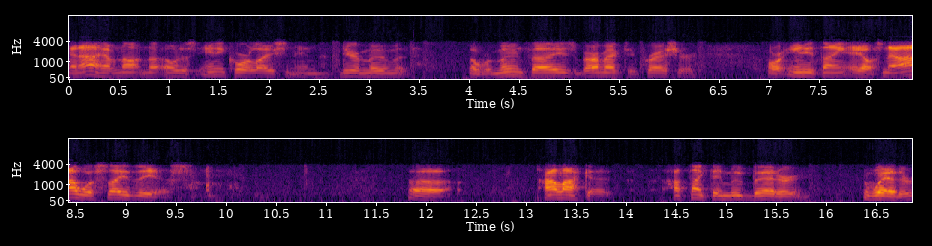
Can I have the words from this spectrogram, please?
and I have not noticed any correlation in deer movement over moon phase, barometric pressure, or anything else. Now I will say this. Uh, I like it. I think they move better weather,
